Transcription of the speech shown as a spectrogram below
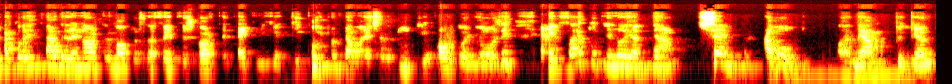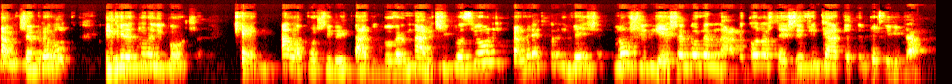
La qualità delle nostre motostaffette scorte tecniche, di cui dobbiamo essere tutti orgogliosi, è il fatto che noi abbiamo sempre avuto, abbiamo più che abbiamo sempre avuto, il direttore di corsa che ha la possibilità di governare situazioni che all'estero invece non si riesce a governare con la stessa efficacia e tempestività.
